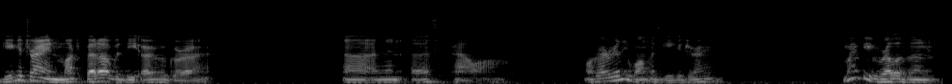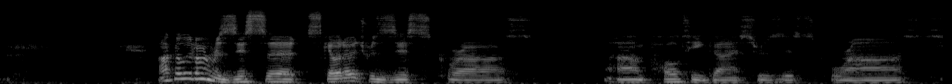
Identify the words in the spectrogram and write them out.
Giga Drain much better with the Overgrow. Uh, and then Earth Power. What do I really want with Giga Drain? Might be relevant. Archaludon resists it. Skeledirge resists grass. Um, Polteageist resists grass.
